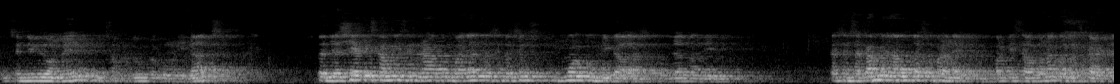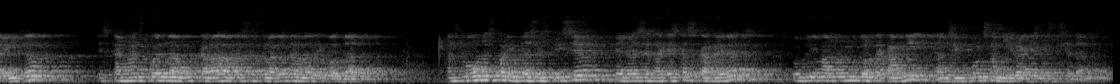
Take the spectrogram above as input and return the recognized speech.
potser individualment, fins en grups o comunitats. Tot i així, aquests canvis vindran acompanyats de situacions molt complicades, com ja ens han dit, que sense mena de dubte superarem, perquè si alguna cosa ens caracteritza és que no ens podem quedar de braços plegats en la desigualtat, ens mou un esperit de justícia que gràcies a aquestes carreres sublima en un motor de canvi que ens impulsa a millorar aquesta societat.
